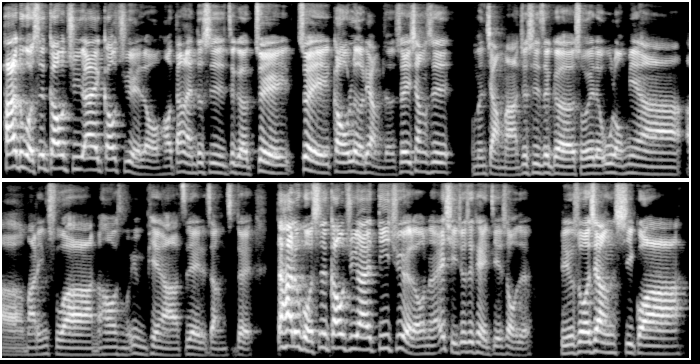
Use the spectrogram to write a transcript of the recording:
它如果是高 GI 高 GL 哈，当然都是这个最最高热量的，所以像是我们讲嘛，就是这个所谓的乌龙面啊、啊、马铃薯啊，然后什么玉米片啊之类的这样子。对，但它如果是高 GI 低 GL 呢，其实就是可以接受的。比如说像西瓜，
